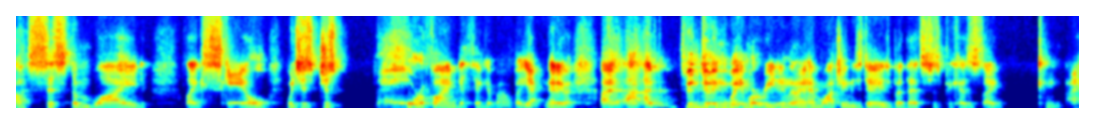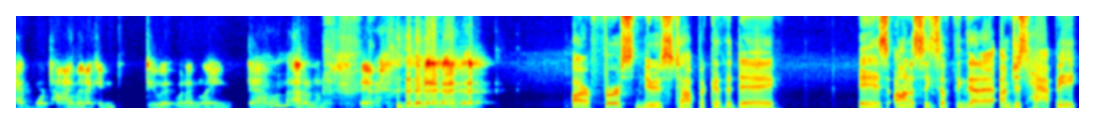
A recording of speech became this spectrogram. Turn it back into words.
a system wide like scale, which is just horrifying to think about. But yeah, anyway, I, I have been doing way more reading than I am watching these days, but that's just because I can I have more time and I can do it when I'm laying down. I don't know. Anyway. Our first news topic of the day is honestly something that I, I'm just happy.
